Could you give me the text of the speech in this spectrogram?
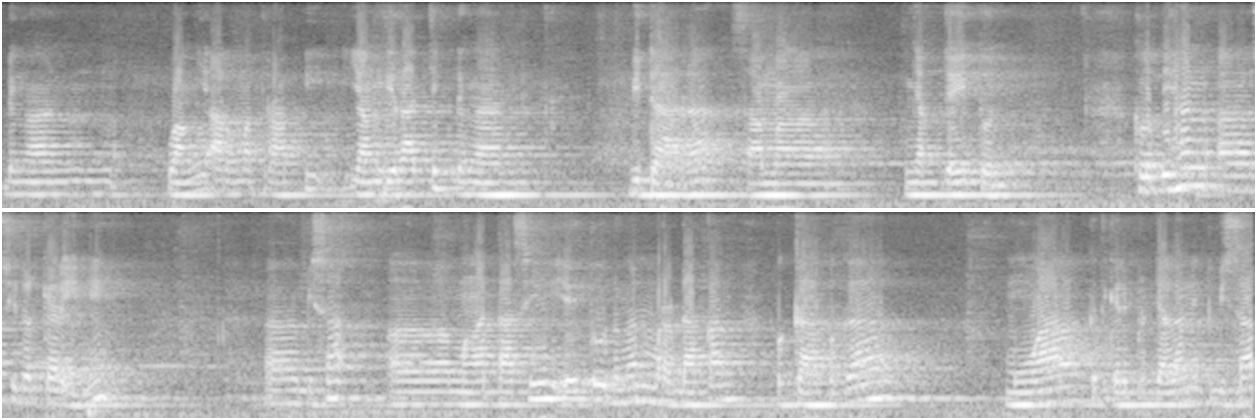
dengan wangi aromaterapi yang diracik dengan bidara sama minyak zaitun. Kelebihan uh, Cedar Care ini uh, bisa uh, mengatasi yaitu dengan meredakan pegal-pegal mual. Ketika di perjalanan itu bisa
